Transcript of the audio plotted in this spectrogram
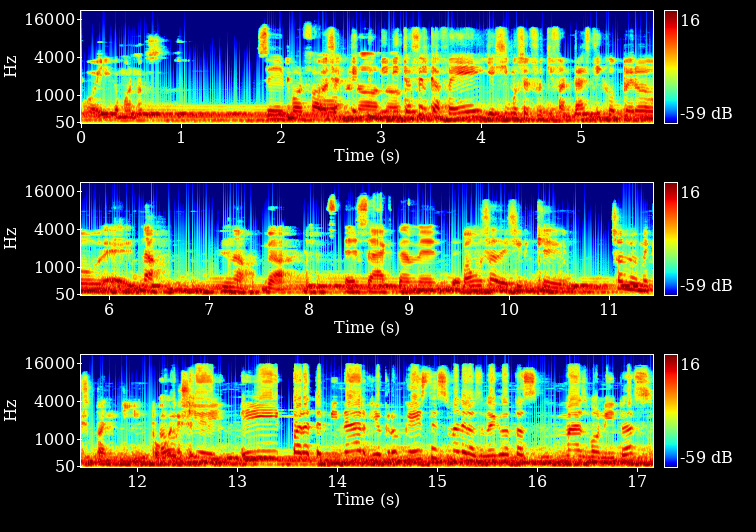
Uy, vámonos. Sí, por favor. O sea, no, me no. invitaste al café y hicimos el frutifantástico, pero eh, no, no. No. Exactamente. Vamos a decir que solo me expandí un poco. Ok, y para terminar, yo creo que esta es una de las anécdotas más bonitas.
